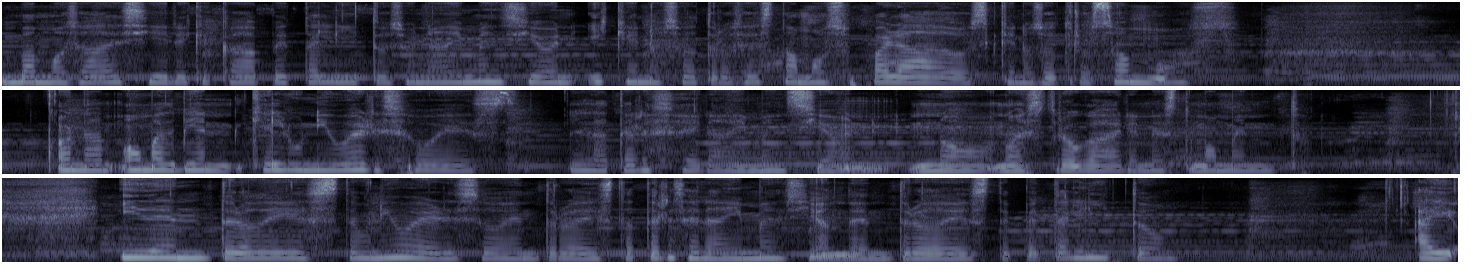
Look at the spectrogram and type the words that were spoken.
Vamos a decir que cada petalito es una dimensión y que nosotros estamos parados, que nosotros somos, o, más bien que el universo es la tercera dimensión, no nuestro hogar en este momento. Y dentro de este universo, dentro de esta tercera dimensión, dentro de este petalito, hay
